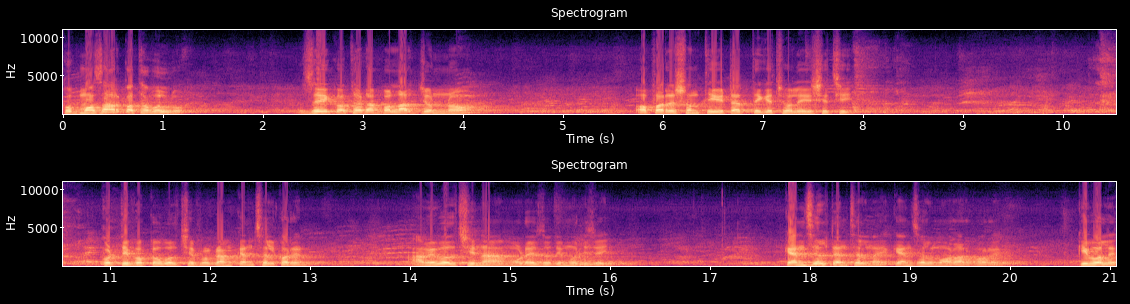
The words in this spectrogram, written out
খুব মজার কথা বলব। যে কথাটা বলার জন্য অপারেশন থিয়েটার থেকে চলে এসেছি। কর্তৃপক্ষ বলছে প্রোগ্রাম ক্যান্সেল করেন। আমি বলছি, না, মোড়ে যদি মরে যাই। ক্যান্সেল ট্যান্সেল নাই, ক্যান্সেল মরার পরে। কি বলেন?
